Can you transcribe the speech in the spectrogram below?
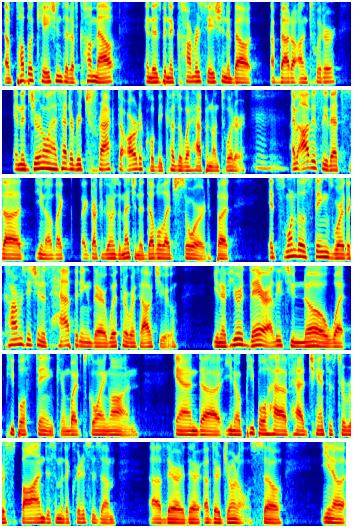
of publications that have come out, and there's been a conversation about about it on Twitter, and the journal has had to retract the article because of what happened on Twitter. I mean, obviously, that's uh, you know, like like Dr. Lorenzo mentioned, a double edged sword, but it's one of those things where the conversation is happening there with or without you. You know, if you're there, at least you know what people think and what's going on, and uh, you know, people have had chances to respond to some of the criticism of their, their of their journals. So, you know,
